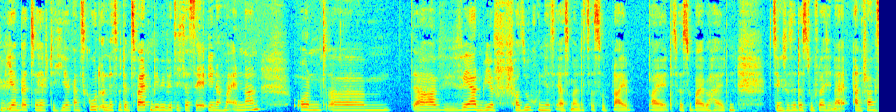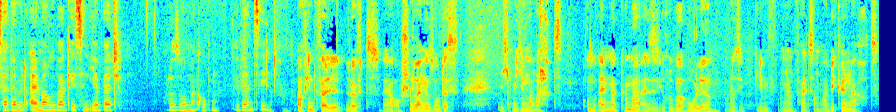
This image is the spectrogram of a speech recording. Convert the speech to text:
in ihrem Bett zur Hälfte hier ganz gut. Und jetzt mit dem zweiten Baby wird sich das ja eh nochmal ändern. Und ähm, da werden wir versuchen jetzt erstmal, dass das so bleibt, bei, dass wir es so beibehalten. Beziehungsweise, dass du vielleicht in der Anfangszeit damit einmal rübergehst in ihr Bett oder so. Mal gucken. Wir werden sehen. Auf jeden Fall läuft es ja auch schon lange so, dass ich mich immer nachts um einmal kümmere, also sie rüberhole oder sie gegebenenfalls auch mal wickeln nachts.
